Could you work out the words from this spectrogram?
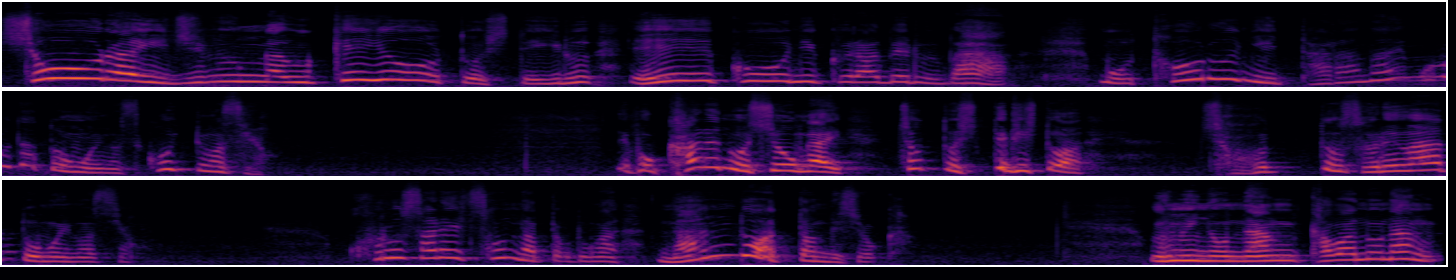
将来自分が受けようとしている栄光に比べればもう取るに足らないものだと思いますこう言ってますよ。でも彼の生涯ちょっと知ってる人はちょっとそれはと思いますよ。殺されそうになったことが何度あったんでしょうか海の難川の難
